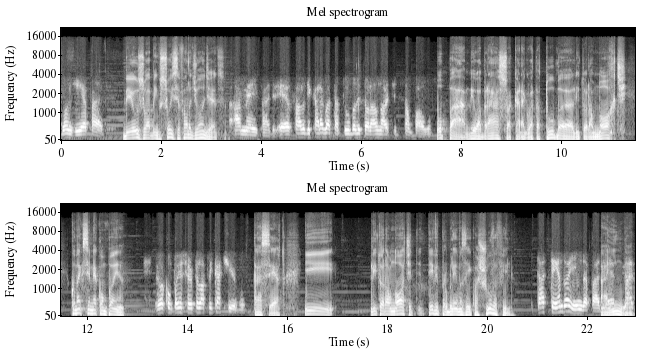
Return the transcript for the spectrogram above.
Bom dia, padre. Deus o abençoe. Você fala de onde, Edson? Amém, padre. Eu falo de Caraguatatuba, litoral norte de São Paulo. Opa, meu abraço a Caraguatatuba, litoral norte. Como é que você me acompanha? Eu acompanho o senhor pelo aplicativo. Tá certo. E litoral norte teve problemas aí com a chuva, filho? Tá tendo ainda, padre. Ainda? É mais,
